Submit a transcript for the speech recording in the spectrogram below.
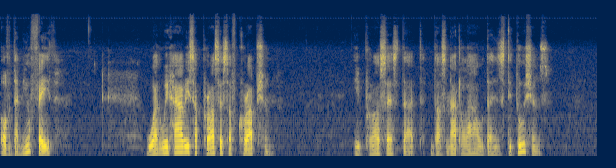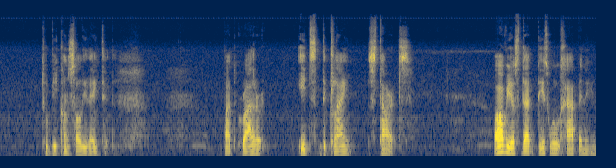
of the new faith, what we have is a process of corruption, a process that does not allow the institutions to be consolidated, but rather its decline starts. Obvious that this will happen in,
